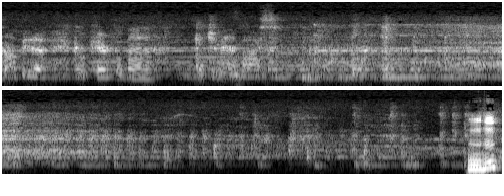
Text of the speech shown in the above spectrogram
Copy that. Go careful, Donna. Get your man, boss. Mm-hmm.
